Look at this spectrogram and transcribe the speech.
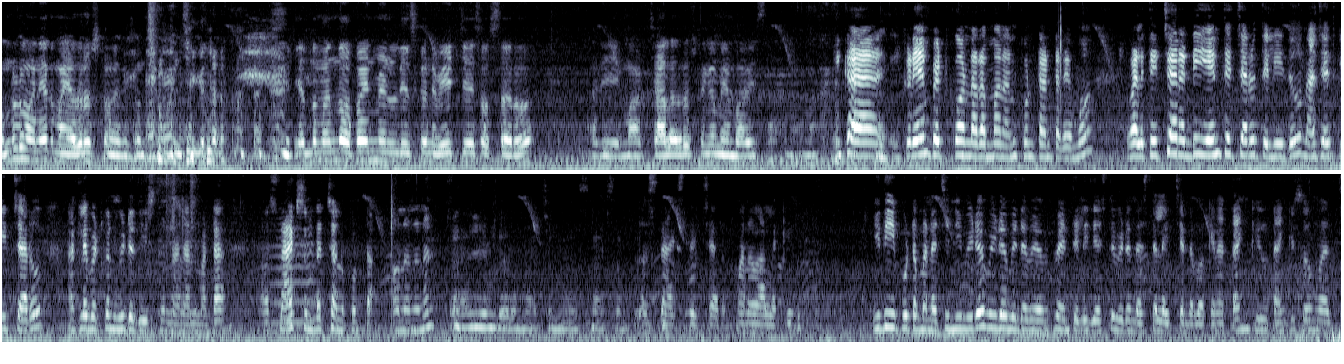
ఉండడం అనేది మా అదృష్టం అది కొంచెం మంచిగా. ఎంతమంది అపాయింట్మెంట్లు తీసుకొని వెయిట్ చేసి వస్తారు. అది మాకు చాలా అదృష్టంగా మేము భావిస్తాం. ఇంకా ఇక్కడ ఏం పెట్టుకున్నారమ్మా అని అనుకుంటుంటారేమో. వాళ్ళు తెచ్చారండి ఏం తెచ్చారో తెలియదు నా చేతికి ఇచ్చారు అట్లే పెట్టుకొని వీడియో తీస్తున్నాను అనమాట స్నాక్స్ ఉండొచ్చు అనుకుంటా. అవునా ఏం లేదమ్మా చిన్న స్నాక్స్ స్నాక్స్ తెచ్చారు మన వాళ్ళకి. ఇది ఇప్పుడు మన చిన్ని వీడియో. వీడియో మీద అభిప్రాయం తెలియజేస్తే వీడియో నచ్చితే లైక్ చేయండి ఓకేనా? Thank you thank you so much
